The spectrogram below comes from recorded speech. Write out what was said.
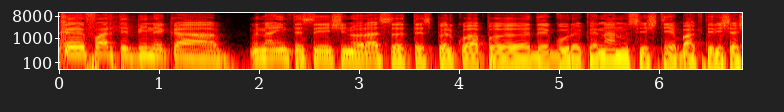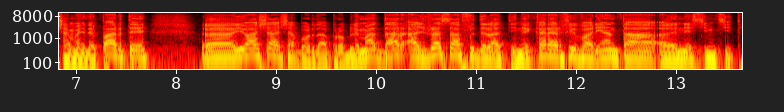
Că e foarte bine ca înainte să ieși în oraș să te speli cu apă de gură, că na, nu se știe bacterii și așa mai departe. Uh, Eu așa aș aborda problema, dar aș vrea să aflu de la tine care ar fi varianta uh, nesimțită.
